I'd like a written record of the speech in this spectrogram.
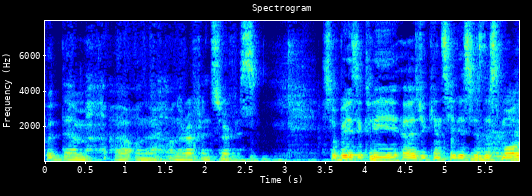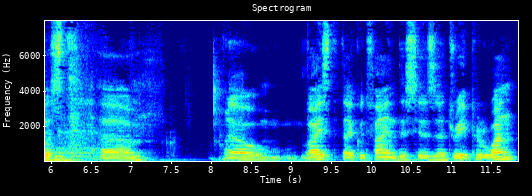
put them uh, on, a, on a reference surface. So basically, as you can see, this is the smallest um, uh, vise that I could find. This is a Draper one,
